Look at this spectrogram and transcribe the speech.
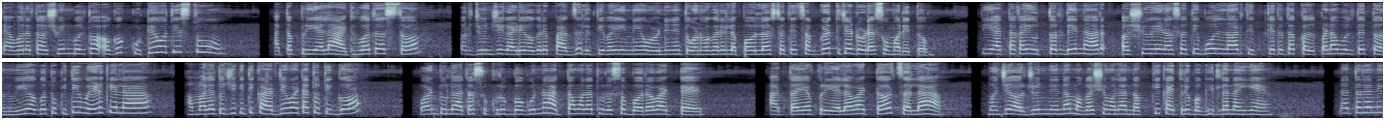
त्यावर आता अश्विन बोलतो अगं कुठे होतीस तू? आता प्रियाला आठवत असतं अर्जुनची गाडी वगैरे पास झाली तेव्हा हिने ओढणीने तोंड वगैरे लपवलं असतं ते सगळं तिच्या डोळ्यासमोर येतं. ती आता काही उत्तर देणार अश्विन असं ती बोलणार तितक्यात आता कल्पना बोलते तन्वी अगं तू किती वेळ केला? आम्हाला तुझी किती काळजी वाटत होती ग? पण तुला आता सुखरूप बघून ना आता मला थोडंसं बरं वाटतंय. आता या प्रियाला वाटतं चला म्हणजे अर्जुनने ना मगाशी मला नक्की काहीतरी बघितलं नाही आहे नाहीतर यांनी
